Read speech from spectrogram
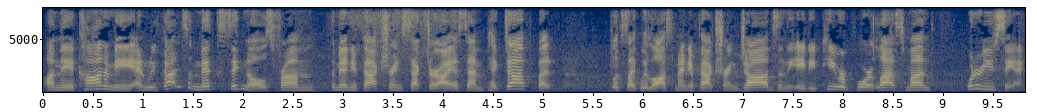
on the economy, and we've gotten some mixed signals from the manufacturing sector. ISM picked up, but looks like we lost manufacturing jobs in the ADP report last month. What are you seeing?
